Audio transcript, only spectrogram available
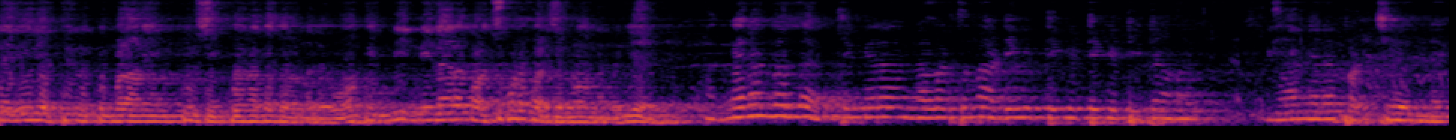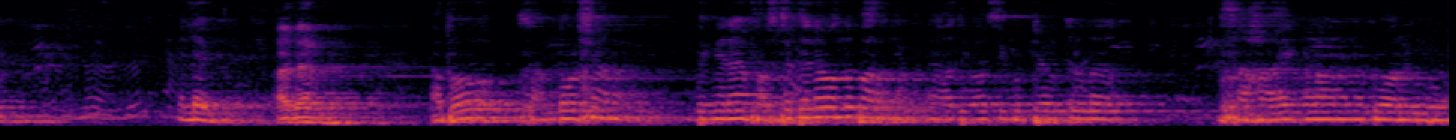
നിലയിൽ എത്തി നിൽക്കുമ്പോഴാണ് എനിക്കും ശിക്കുമെന്നൊക്കെ തോന്നുന്നത്. ഓ പിന്നെ ഇന്നിലേറെ കുറച്ചുകൂടെ പഠിച്ചിട്ടുണ്ടെന്നുണ്ട് അങ്ങനെ അങ്ങനെയൊന്നുമല്ല ഇങ്ങനെ നിങ്ങളുടെ അടുത്ത് നിന്ന് അടി കിട്ടി കിട്ടി കിട്ടിയിട്ടാണ് ഞാൻ ഇങ്ങനെ പഠിച്ചു വരുന്നത്. അല്ലേ? അതാണ്. അപ്പോൾ സന്തോഷമാണ് ഇതിങ്ങനെ ഫസ്റ്റ് തന്നെ ഒന്ന് പറഞ്ഞു ആദിവാസി കുട്ടികൾക്കുള്ള സഹായങ്ങളാണെന്നൊക്കെ പറയുമ്പോൾ.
